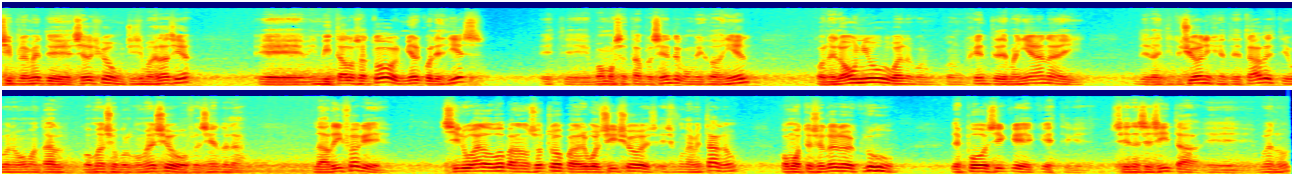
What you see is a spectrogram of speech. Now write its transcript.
simplemente Sergio, muchísimas gracias. Eh, invitarlos a todos, el miércoles 10 este, vamos a estar presentes, como dijo Daniel, con el ONU, bueno, con, gente de mañana y de la institución y gente de tarde, este, y bueno, vamos a estar comercio por comercio ofreciendo la, la rifa que sin lugar a duda para nosotros, para el bolsillo, es, fundamental, ¿no? Como tesorero del club, les puedo decir que, este, se necesita, eh, bueno,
